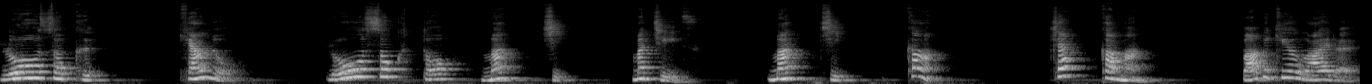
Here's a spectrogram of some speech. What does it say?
ろうそく、candle。ろうそくとマッチ、matches。マッチ。か、チャッカマン。barbecue lighter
